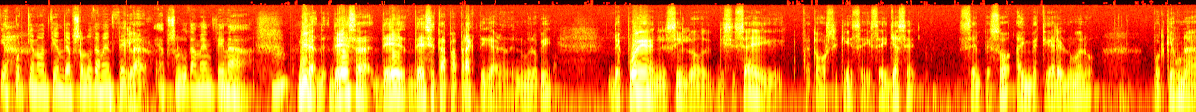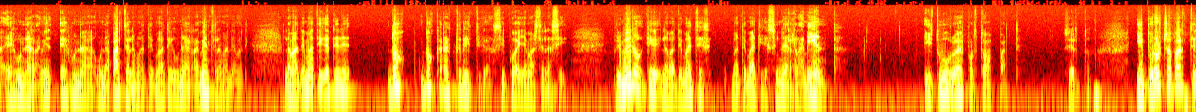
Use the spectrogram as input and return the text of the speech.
es porque no entiende absolutamente, absolutamente mm. nada. ¿Mm? Mira, de esa, de, de, esa etapa práctica del número pi, después en el siglo XVI, XIV, XV, XVI, ya se, se empezó a investigar el número porque es una, es una herramienta, es una, una parte de la matemática, una herramienta de la matemática. La matemática tiene dos, dos características, si puede llamársela así. Primero que la matemática, matemática es una herramienta y tú lo ves por todas partes, ¿cierto? Y por otra parte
